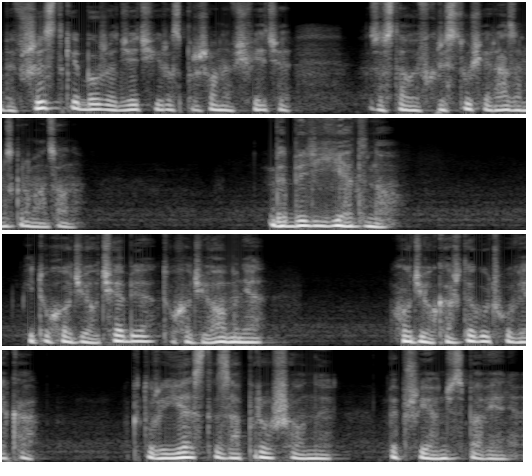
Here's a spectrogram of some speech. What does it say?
aby wszystkie Boże dzieci rozproszone w świecie zostały w Chrystusie razem zgromadzone. By byli jedno. I tu chodzi o Ciebie, tu chodzi o mnie, chodzi o każdego człowieka, który jest zaproszony, by przyjąć zbawienie.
